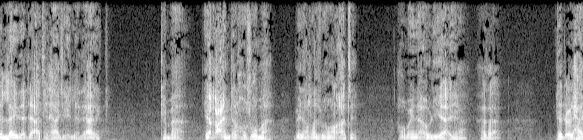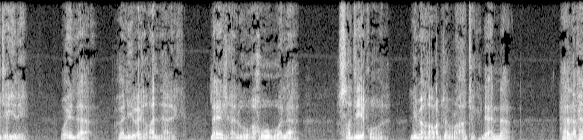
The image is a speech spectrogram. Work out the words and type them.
إلا إذا دعت الحاجة إلى ذلك كما يقع عند الخصومة بين الرجل وامرأته أو بين أوليائها هذا تدعو الحاجة إليه وإلا فليعرض عن ذلك لا يسأله أخوه ولا صديقه لما ضربت امرأتك لأن هذا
